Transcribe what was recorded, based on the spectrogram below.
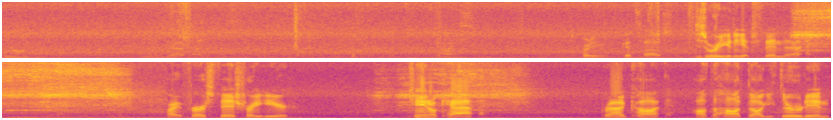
Hold on. I'm gonna grab it. Nice. Pretty good size. This is where you're gonna get finned at. All right, first fish right here. Channel cat. Brad caught off the hot dog. He threw it in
